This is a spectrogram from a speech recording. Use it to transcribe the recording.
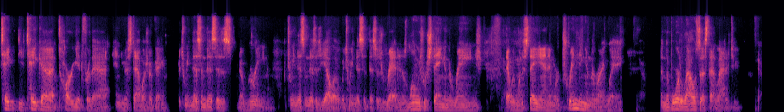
take you take a target for that and you establish, okay, between this and this is you know, green, between this and this is yellow, between this and this is red. And as long as we're staying in the range that we want to stay in and we're trending in the right way, and the board allows us that latitude. Yeah,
